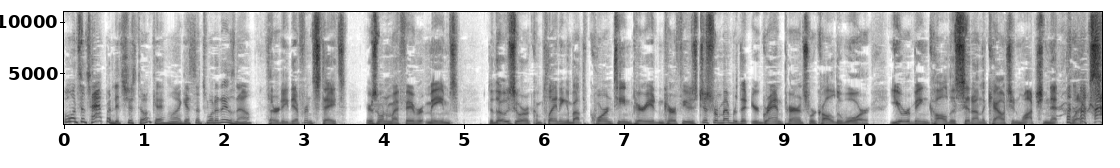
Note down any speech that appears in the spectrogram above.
But once it's happened, it's just okay. Well, I guess that's what it is now. 30 different states. Here's one of my favorite memes. To those who are complaining about the quarantine period and curfews, just remember that your grandparents were called to war. You are being called to sit on the couch and watch Netflix.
